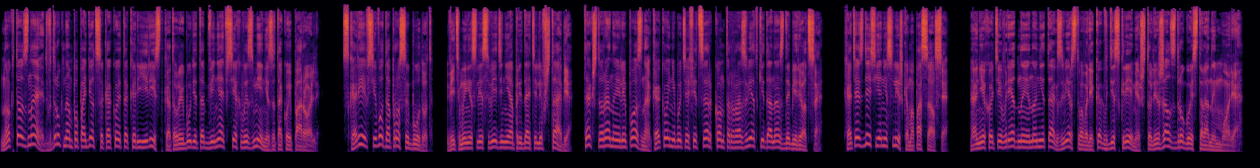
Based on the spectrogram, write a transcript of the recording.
но кто знает, вдруг нам попадется какой-то карьерист, который будет обвинять всех в измене за такой пароль. Скорее всего, допросы будут, ведь мы несли сведения о предателе в штабе, так что рано или поздно какой-нибудь офицер контрразведки до нас доберется. Хотя здесь я не слишком опасался. Они хоть и вредные, но не так зверствовали, как в Дискреме, что лежал с другой стороны моря.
